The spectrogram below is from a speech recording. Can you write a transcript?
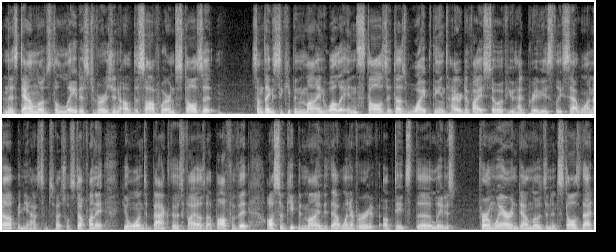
And this downloads the latest version of the software, installs it, some things to keep in mind while it installs, it does wipe the entire device, so if you had previously set one up and you have some special stuff on it, you'll want to back those files up off of it. Also keep in mind that whenever it updates the latest firmware and downloads and installs that,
